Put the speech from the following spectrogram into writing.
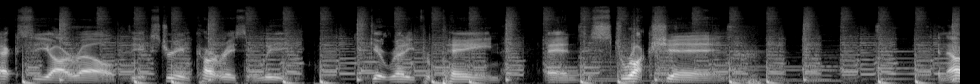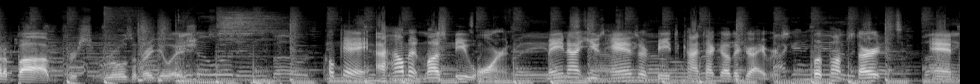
XCRL, the Extreme Kart Racing League. Get ready for pain and destruction. And now to Bob for some rules and regulations. Okay, a helmet must be worn. May not use hands or feet to contact other drivers. Foot pump start, and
